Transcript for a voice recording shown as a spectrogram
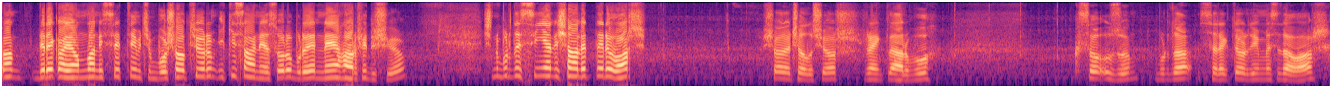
Ben direkt ayağımdan hissettiğim için boşa atıyorum. 2 saniye sonra buraya N harfi düşüyor. Şimdi burada sinyal işaretleri var. Şöyle çalışıyor. Renkler bu. Kısa uzun. Burada selektör düğmesi de var.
